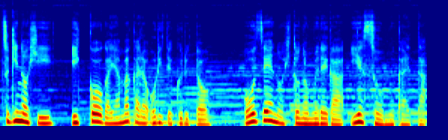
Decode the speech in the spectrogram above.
次の日、一行が山から降りてくると、大勢の人の群れがイエスを迎えた。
